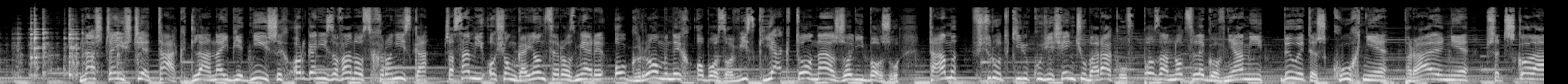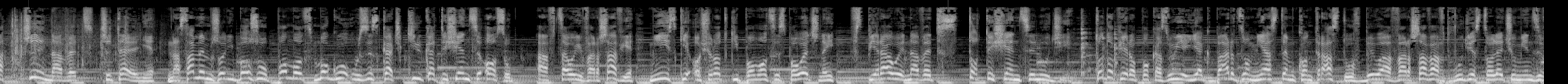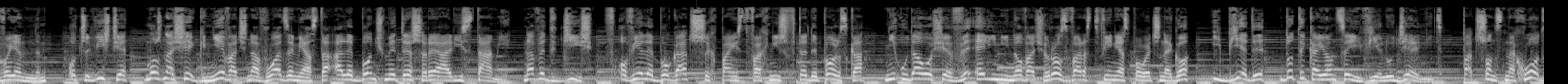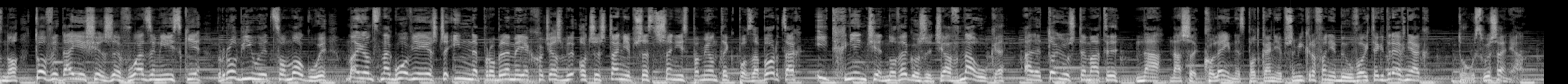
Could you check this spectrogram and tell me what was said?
Na szczęście tak, dla najbiedniejszych organizowano schroniska, czasami osiągające rozmiary ogromnych obozowisk, jak to na Żoliborzu. Tam, wśród kilkudziesięciu baraków, poza noclegowniami, były też kuchnie, pralnie, przedszkola, czy nawet czytelnie. Na samym Żoliborzu pomoc mogło uzyskać kilka tysięcy osób, a w całej Warszawie miejskie ośrodki pomocy społecznej wspierały nawet 100 tysięcy ludzi. To dopiero pokazuje, jak bardzo miastem kontrastów była Warszawa w dwudziestoleciu międzywojennym. Oczywiście można się gniewać na władze miasta, ale bądźmy też realistami. Nawet dziś, w o wiele bogatszych państwach niż wtedy Polska, nie udało się wyeliminować rozwarstwienia społecznego i biedy dotykającej wielu dzielnic. Patrząc na chłodno, to wydaje się, że władze miejskie robiły co mogły, mając na głowie jeszcze inne problemy, jak chociażby oczyszczanie przestrzeni z pamiątek po zaborcach i tchnięcie nowego życia w naukę. Ale to już tematy na nasze kolejne spotkanie. Przy mikrofonie był Wojtek Drewniak. Do usłyszenia.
